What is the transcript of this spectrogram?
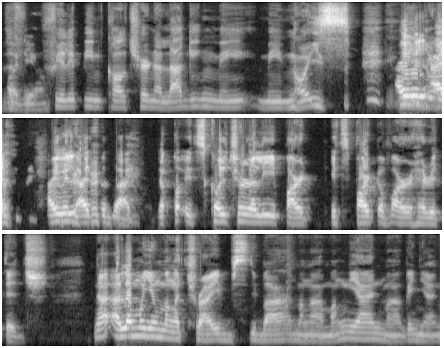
the F- Audio. Philippine culture na laging may may noise. I will add. I will add to that. The, it's culturally part. It's part of our heritage. Na alam mo yung mga tribes, di ba? Mga mangyan, mga ganyan.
